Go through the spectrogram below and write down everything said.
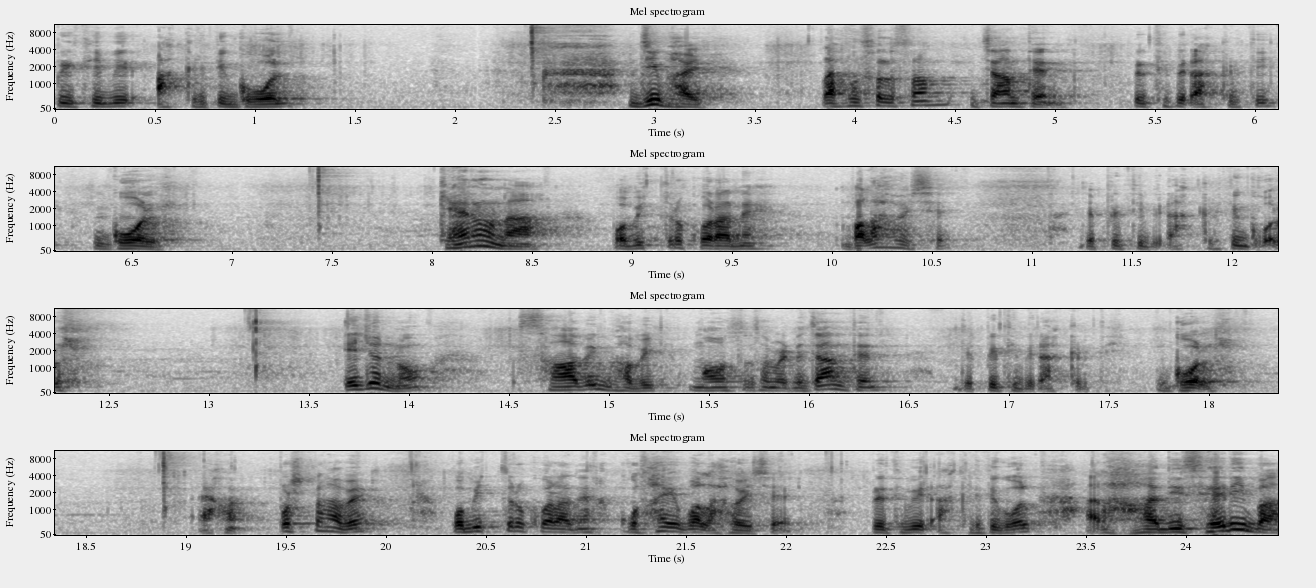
পৃথিবীর আকৃতি গোল? জি ভাই, রাসুল সাল্লাম জানতেন পৃথিবীর আকৃতি গোল। কেননা পবিত্র কোরআনে বলা হয়েছে যে পৃথিবীর আকৃতি গোল। এই জন্য স্বাভাবিকভাবেই মোহাম্মদ সাল্লাম এটা জানতেন যে পৃথিবীর আকৃতি গোল। এখন প্রশ্ন হবে পবিত্র কোরআনের কোথায় বলা হয়েছে পৃথিবীর আকৃতি গোল? আর হাদিসেরই বা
